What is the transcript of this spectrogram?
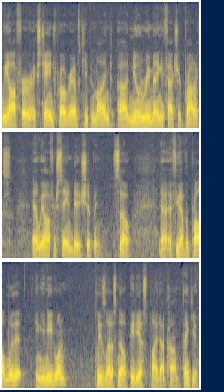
We offer exchange programs, keep in mind, uh, new and remanufactured products, and we offer same-day shipping. So uh, if you have a problem with it and you need one, please let us know, pdfsupply.com. Thank you.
